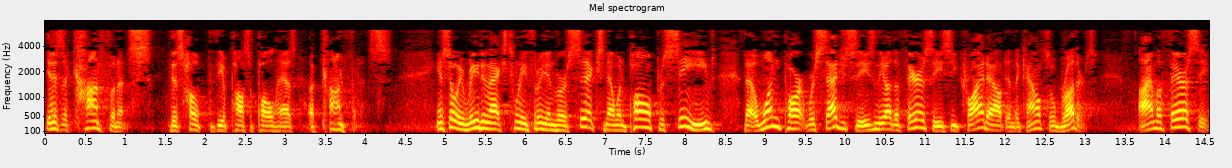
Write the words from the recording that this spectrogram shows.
It is a confidence, this hope that the apostle Paul has, a confidence. And so we read in Acts 23 and verse 6, Now when Paul perceived that one part were Sadducees and the other Pharisees, he cried out in the council, Brothers, I am a Pharisee,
